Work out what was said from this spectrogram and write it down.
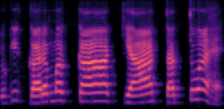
क्योंकि कर्म का क्या तत्व है?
